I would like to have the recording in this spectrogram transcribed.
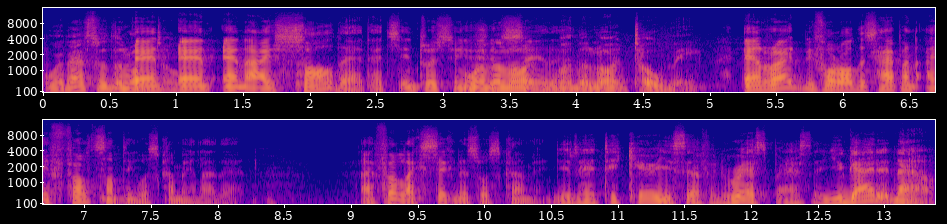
Well, that's what the Lord And, told me. and, and I saw that. That's interesting you Well, the Lord, well, the Lord told me. and right before all this happened, I felt something was coming like that. I felt like sickness was coming. You had to take care of yourself and rest, Pastor. You got it now.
